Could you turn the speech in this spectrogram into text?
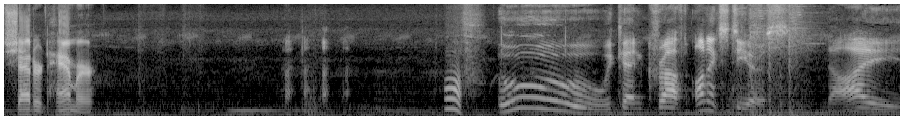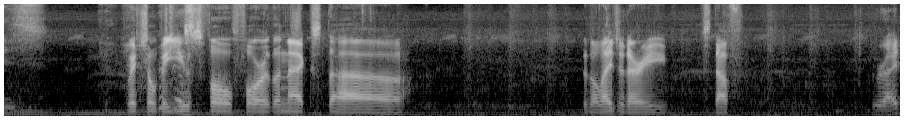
shattered hammer. Oof. Ooh, we can craft onyx tears. Nice. Which will be Which useful for the next uh the legendary stuff. Right.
